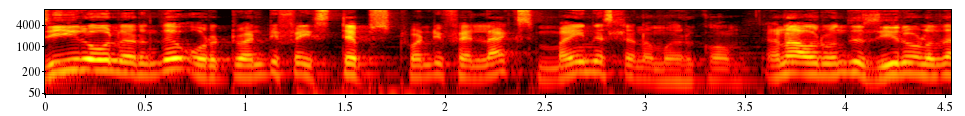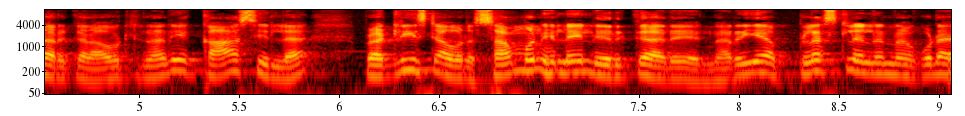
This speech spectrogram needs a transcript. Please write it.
ஜீரோலேருந்து ஒரு twenty five steps twenty five lakhs மைனஸில் நம்ம இருக்கோம். ஆனால் அவர் வந்து ஜீரோவில் தான் இருக்கார். அவர்கிட்ட நிறைய காசு இல்லை. பட் அட்லீஸ்ட் அவர் சமநிலையில் இருக்கார். நிறைய ப்ளஸில் இல்லைன்னா கூட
